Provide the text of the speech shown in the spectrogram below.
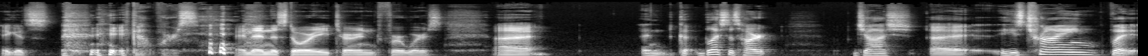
it gets it got worse, and then the story turned for worse. Uh, and bless his heart, Josh, uh, he's trying, but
